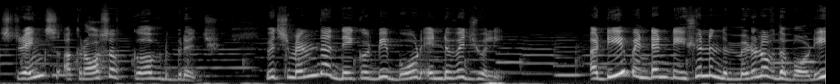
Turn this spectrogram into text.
strings across a curved bridge, which meant that they could be bowed individually. A deep indentation in the middle of the body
